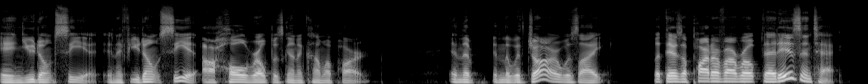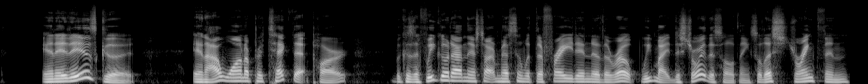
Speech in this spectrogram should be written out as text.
and you don't see it. And if you don't see it, our whole rope is going to come apart. And the and the withdrawer was like, but there's a part of our rope that is intact and it is good. And I want to protect that part because if we go down there and start messing with the frayed end of the rope, we might destroy this whole thing. So let's strengthen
